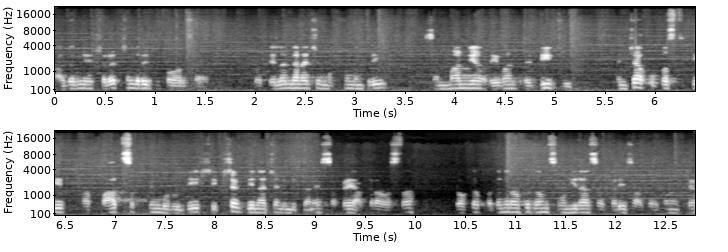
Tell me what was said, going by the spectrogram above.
आदरणीय शरदचंद्रजी पवार साहेब व तेलंगणाचे मुख्यमंत्री सन्मान्य रेवंत रेड्डीजी यांच्या उपस्थितीत हा पाच सप्टेंबर रोजी शिक्षक दिनाच्या निमित्ताने सकाळी अकरा वाजता डॉक्टर पतंगराव कदम सोनीरा सहकारी साखर कारखान्याच्या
